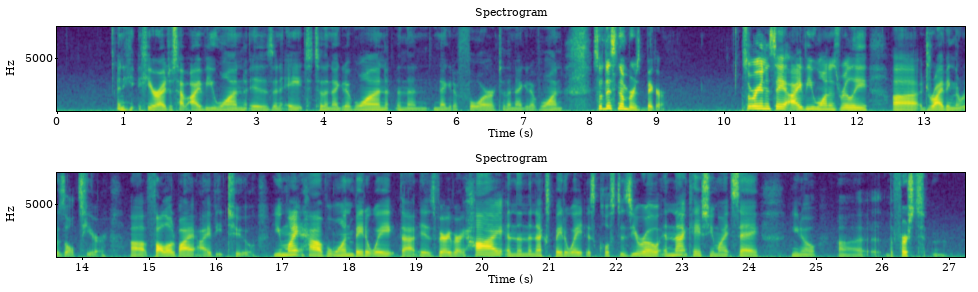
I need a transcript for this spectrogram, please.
and he, here I just have IV1 is an 8 to the negative 1, and then negative 4 to the negative 1. So this number is bigger. So we're going to say IV1 is really uh, driving the results here. Uh, followed by IV2. You might have one beta weight that is very, very high, and then the next beta weight is close to zero. In that case, you might say, you know, uh, the first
